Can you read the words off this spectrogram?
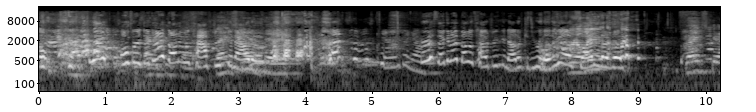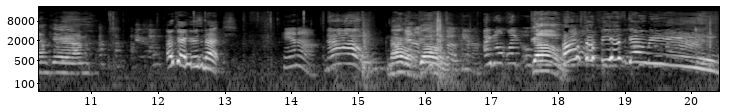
Oh, wait. Oh, for a second I thought it was half drinking Thanks, out of. That's the most caring thing ever. For a second I thought it was half drinking out of because you were holding it outside Really? and I was like, Thanks Cam Cam. Okay, who's next? Hannah. No. No, go. Hannah. I don't like opening. Go. Oh, Sophia's going.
